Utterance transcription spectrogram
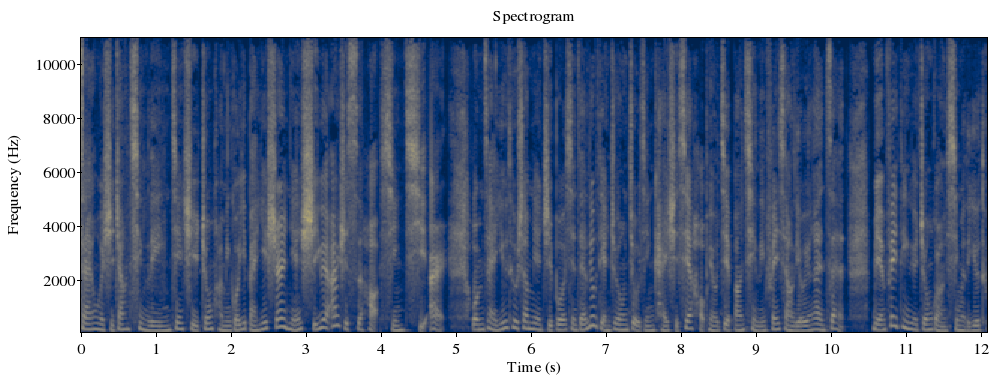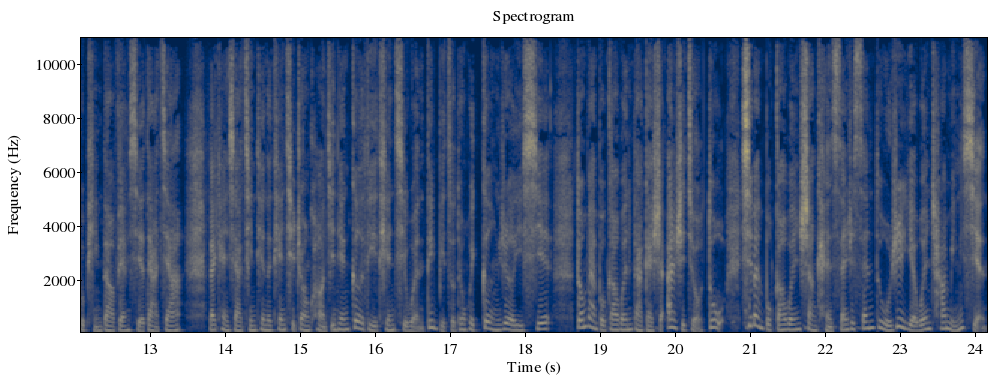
早安，我是张庆玲。今天是中华民国一百一十二年十月二十四号，星期二。我们在 YouTube 上面直播，现在六点钟就已经开始。谢好朋友借帮庆玲分享、留言、按赞，免费订阅中广新闻的 YouTube 频道，非常谢谢大家。来看一下今天的天气状况。今天各地天气稳定，比昨天会更热一些。东半部高温大概是二十九度，西半部高温上看三十三度，日夜温差明显。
